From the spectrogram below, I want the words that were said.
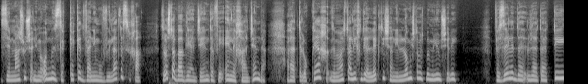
זה משהו שאני מאוד מזקקת ואני מובילה את השיחה. זה לא שאתה בא בלי אג'נדה ואין לך אג'נדה, אבל אתה לוקח, זה ממש תהליך דיאלקטי שאני לא משתמשת במילים שלי. וזה לד... לדעתי,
